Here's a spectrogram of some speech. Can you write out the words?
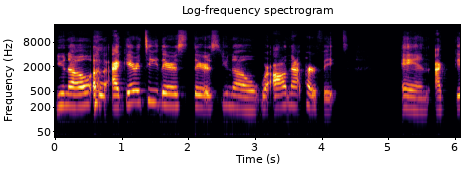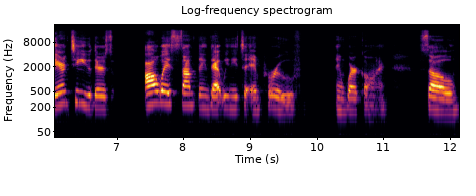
You know, I guarantee there's, there's, you know, we're all not perfect. And I guarantee you there's always something that we need to improve and work on. So,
